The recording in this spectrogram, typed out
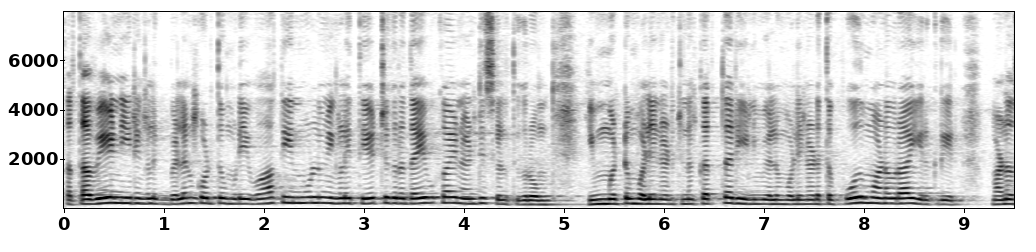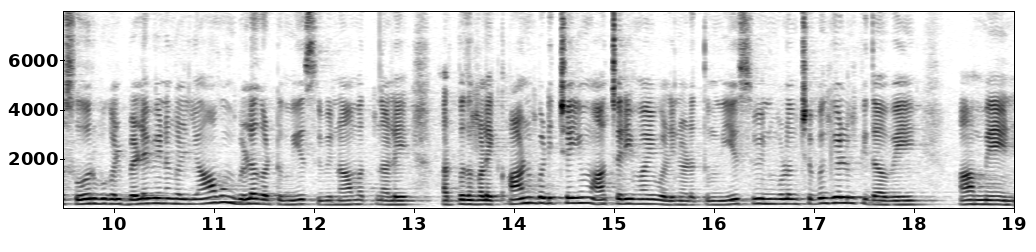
கத்தாவே நீர் எங்களுக்கு பலன் கொடுத்த உடைய வார்த்தையின் மூலம் எங்களை தேற்றுகிற தயவுக்காய் நன்றி செலுத்துகிறோம். இம்மட்டும் வழி நடத்தின கர்த்தர் இனிமேலும் வழி நடத்த போதுமானவராய் இருக்கிறீர். மன சோர்வுகள் பலவீனங்கள் யாவும் விலகட்டும் இயேசுவின் நாமத்தினாலே. அற்புதங்களை காணும்படி செய்யும் ஆச்சரியமாய் வழி நடத்தும் இயேசுவின் மூலம் செபங்கேளும் பிதாவே. ஆமேன்.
